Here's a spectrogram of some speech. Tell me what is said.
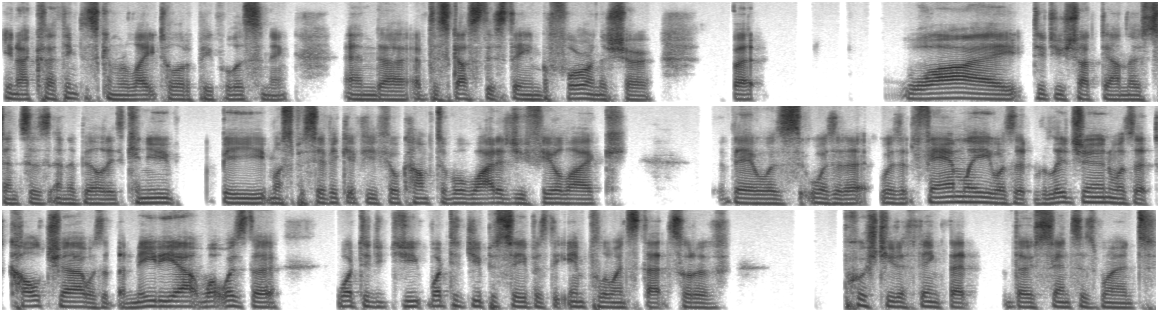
You know, because I think this can relate to a lot of people listening, and uh, I've discussed this theme before on the show. But why did you shut down those senses and abilities? Can you be more specific if you feel comfortable? Why did you feel like there was was it a was it family? Was it religion? Was it culture? Was it the media? What was the what did you what did you perceive as the influence that sort of pushed you to think that those senses weren't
